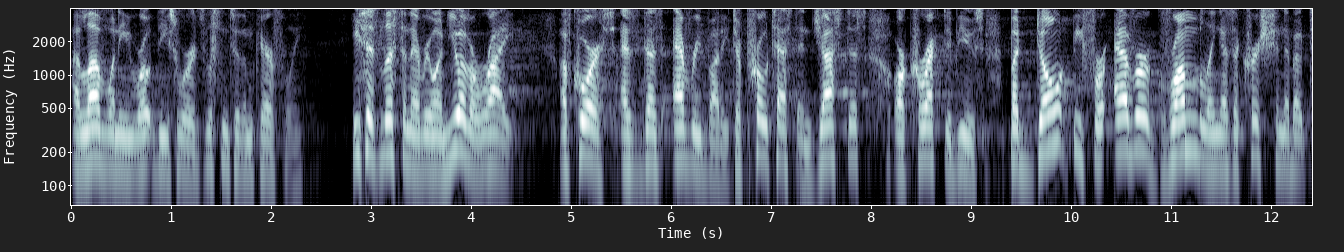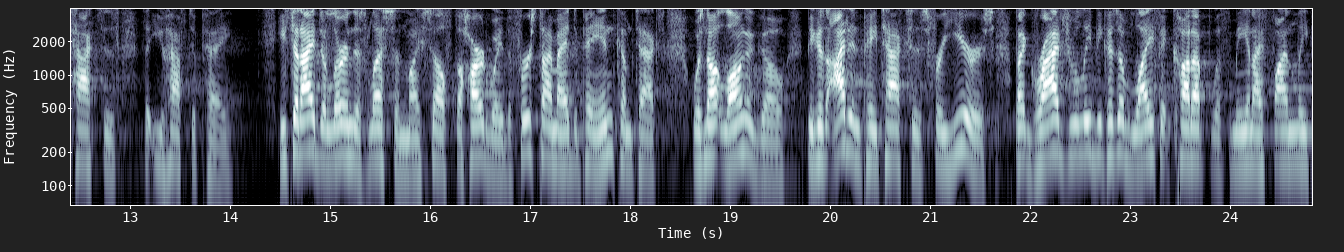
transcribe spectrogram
I love when he wrote these words. Listen to them carefully. He says, Listen, everyone, you have a right, of course, as does everybody, to protest injustice or correct abuse. But don't be forever grumbling as a Christian about taxes that you have to pay. He said, I had to learn this lesson myself the hard way. The first time I had to pay income tax was not long ago because I didn't pay taxes for years. But gradually, because of life, it caught up with me and I finally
